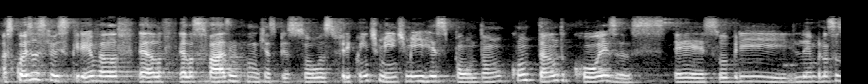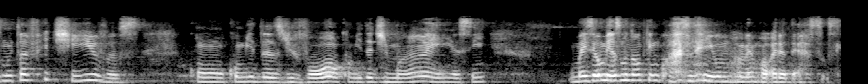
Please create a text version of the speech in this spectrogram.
As coisas que eu escrevo, elas, elas, elas fazem com que as pessoas frequentemente me respondam contando coisas é, sobre lembranças muito afetivas, com comidas de vó, comida de mãe, assim. Mas eu mesmo não tenho quase nenhuma memória dessas.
